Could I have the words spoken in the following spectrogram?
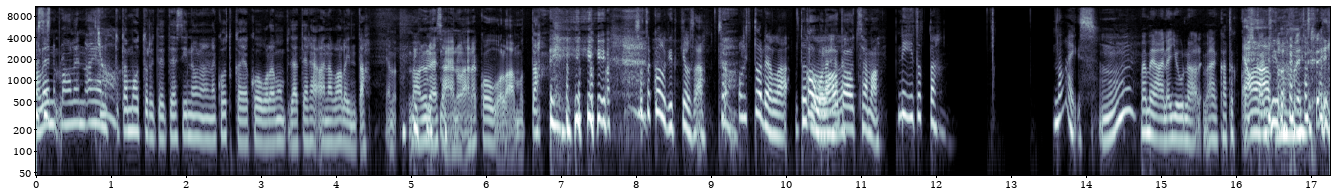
olen, mä olen ajanut tuota moottoriteitä ja siinä on aina Kotka ja Kouvola ja mun pitää tehdä aina valinta. Ja mä oon yleensä ajanut aina Kouvolaa, mutta... 130 kilsaa. Se oli todella, todella Kouvola on about sama. Niin, totta. Nice. Mm. Mä menen aina junaan, niin mä en katso koskaan kilometriä.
